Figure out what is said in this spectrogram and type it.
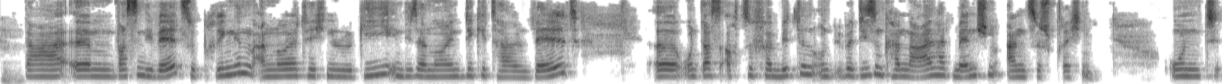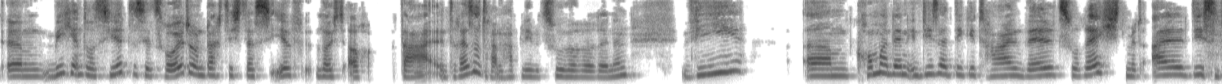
mhm. da ähm, was in die Welt zu bringen an neuer Technologie in dieser neuen digitalen Welt äh, und das auch zu vermitteln und über diesen Kanal halt Menschen anzusprechen. Und ähm, mich interessiert das jetzt heute und dachte ich, dass ihr vielleicht auch da Interesse dran habt, liebe Zuhörerinnen. Wie ähm, kommen wir denn in dieser digitalen Welt zurecht mit all diesen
